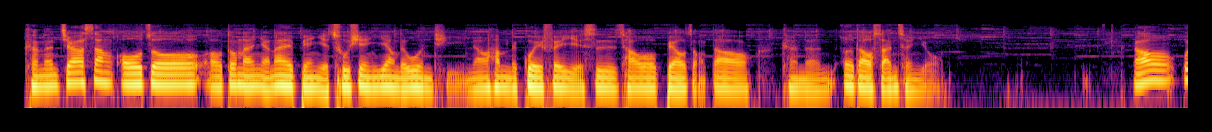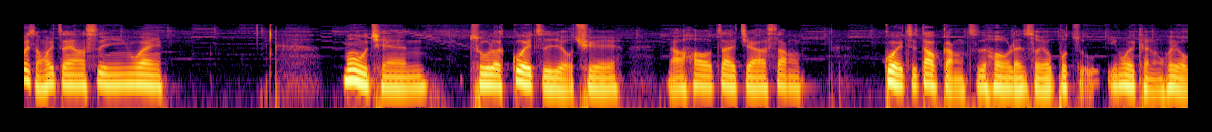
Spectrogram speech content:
可能加上欧洲哦，东南亚那一边也出现一样的问题，然后他们的贵费也是超标涨到可能二到三成有。然后为什么会这样？是因为目前除了柜子有缺，然后再加上柜子到港之后人手又不足，因为可能会有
